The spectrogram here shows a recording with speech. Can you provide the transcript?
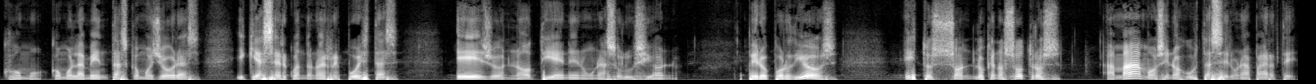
¿cómo? ¿Cómo lamentas? ¿Cómo lloras? ¿Y qué hacer cuando no hay respuestas? Ellos no tienen una solución. Pero por Dios, estos son lo que nosotros amamos y nos gusta hacer una parte.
